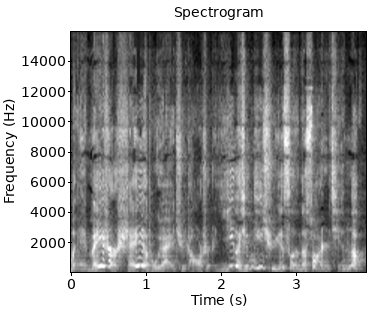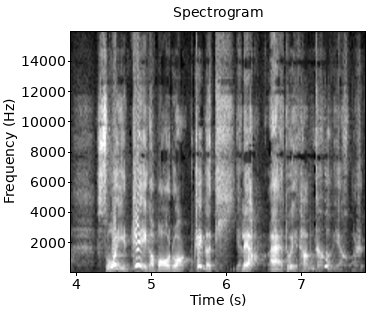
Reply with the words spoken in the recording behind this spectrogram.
美没事儿谁也不愿意去超市，一个星期去一次，那算是勤的了。所以这个包装，这个体量，哎，对他们特别合适。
